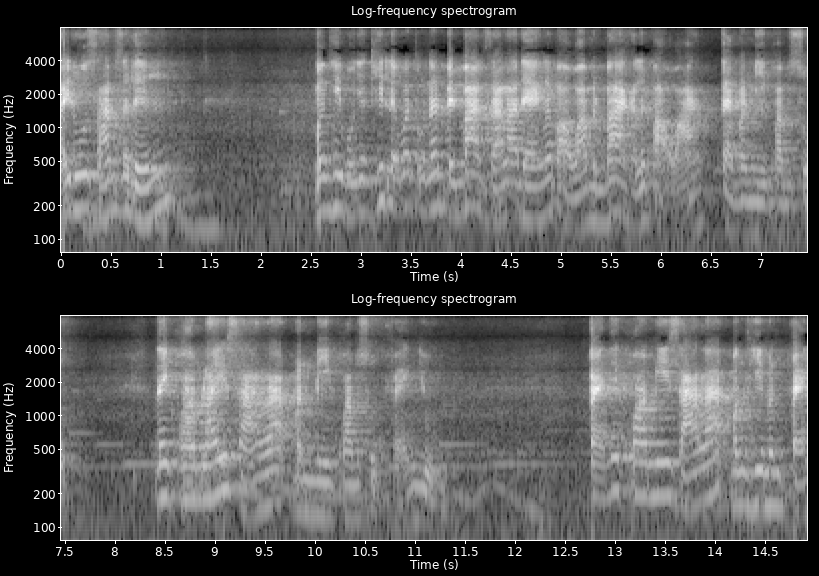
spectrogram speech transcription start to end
ไปดูสามสลึงบางทีผมยังคิดเลยว่าตรงนั้นเป็นบ้านสาราแดงหรือเปล่าวะมันบ้ากันหรือเปล่าวะแต่มันมีความสุข ในความไร้สาระมันมีความสุขแฝงอยู่ แต่ในความมีสาระบางทีมันแฝง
